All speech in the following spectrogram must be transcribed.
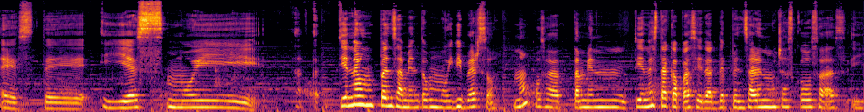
este, y es muy tiene un pensamiento muy diverso, ¿no? O sea, también tiene esta capacidad de pensar en muchas cosas y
